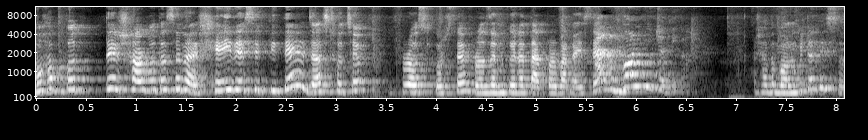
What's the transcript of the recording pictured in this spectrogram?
মহব্বতের শরবত আছে না, সেই রেসিপিতে জাস্ট হচ্ছে ফ্রোজ করছে ফ্রোজেন করে তারপর বানাইছে। সাথে বনবিটা দিছো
